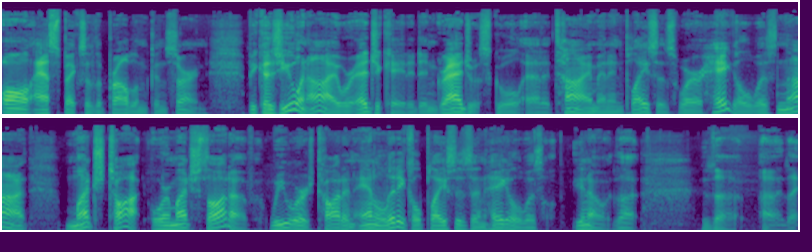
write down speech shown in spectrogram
all aspects of the problem concerned. Because you and I were educated in graduate school at a time and in places where Hegel was not much taught or much thought of. We were taught in analytical places, and Hegel was, you know, the the uh, the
